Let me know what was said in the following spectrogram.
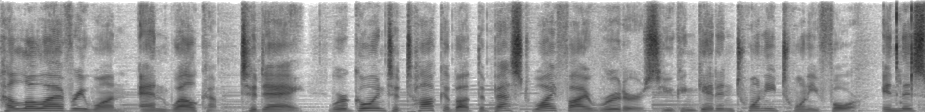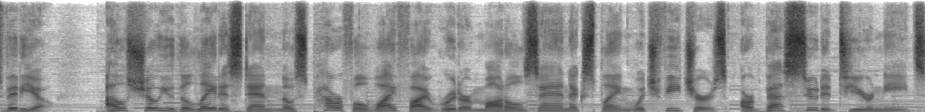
Hello everyone and welcome. Today, we're going to talk about the best Wi-Fi routers you can get in 2024. In this video, I'll show you the latest and most powerful Wi-Fi router models and explain which features are best suited to your needs.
